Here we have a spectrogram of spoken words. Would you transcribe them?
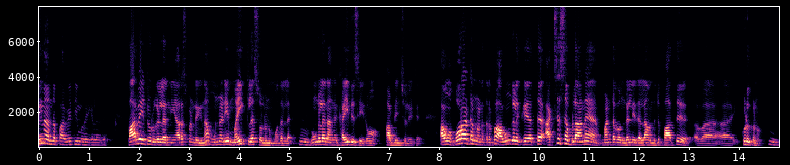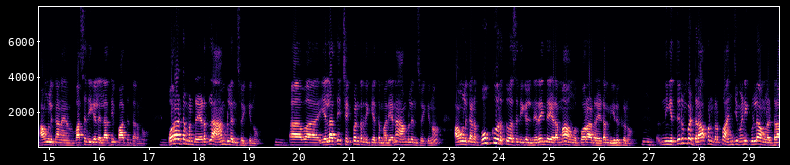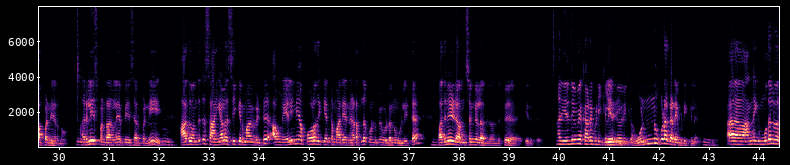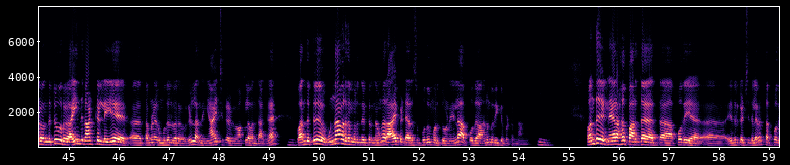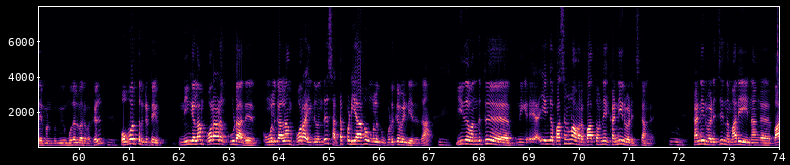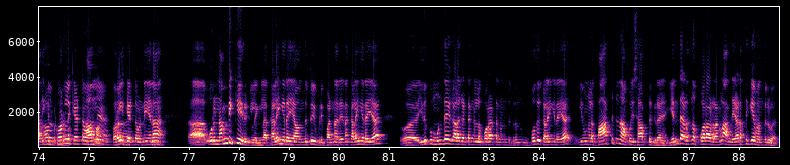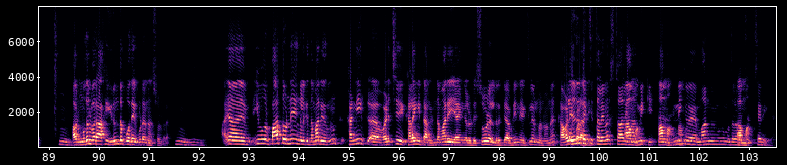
என்ன அந்த விதிமுறைகள் அது? பார்வையற்றோர்களை நீங்க அரெஸ்ட் பண்றீங்கன்னா முன்னாடியே மைக்ல சொல்லணும் முதல்ல. உங்களை நாங்க கைது செய்றோம் அப்படின்னு சொல்லிட்டு. அவங்க போராட்டம் நடத்துறப்போ அவங்களுக்கு ஏற்ற அக்சசபிளான மண்டபங்கள் இதெல்லாம் வந்துட்டு பார்த்து கொடுக்கணும். அவங்களுக்கான வசதிகள் எல்லாத்தையும் பார்த்து தரணும். போராட்டம் பண்ற இடத்துல ஆம்புலன்ஸ் வைக்கணும் எல்லாத்தையும் செக் பண்றதுக்கு ஏற்ற மாதிரியான ஆம்புலன்ஸ் வைக்கணும் அவங்களுக்கான போக்குவரத்து வசதிகள் நிறைந்த இடமா அவங்க போராடுற இடம் இருக்கணும். நீங்க திரும்ப டிராப் பண்றப்போ அஞ்சு மணிக்குள்ள அவங்கள டிராப் பண்ணிடணும். ரிலீஸ் பண்றாங்களே பிஎஸ்ஆர் பண்ணி. அது வந்துட்டு சாயங்காலம் சீக்கிரமாவே விட்டு அவங்க எளிமையா போறதுக்கு ஏற்ற மாதிரியான இடத்துல கொண்டு போய் விடணும் உள்ளிட்ட. பதினேழு அம்சங்கள் அதுல வந்துட்டு இருக்கு அது எதுவுமே கடைபிடிக்கல இது வரைக்கும் ஒண்ணு கூட கடைபிடிக்கல அன்னைக்கு முதல்வர் வந்துட்டு ஒரு ஐந்து நாட்கள்லயே தமிழக முதல்வர் அவர்கள் அந்த ஞாயிற்றுக்கிழமை வாக்குல வந்தாங்க. வந்துட்டு உண்ணாவிரதம் இருந்துட்டு இருந்தவங்க ராயப்பேட்டை அரசு பொது மருத்துவமனையில அப்போது அனுமதிக்கப்பட்டிருந்தாங்க. வந்து நேராக பார்த்த அப்போதைய எதிர்கட்சி தலைவர் தற்போதைய மாண்புமிகு முதல்வர் அவர்கள். ஒவ்வொருத்தர்கிட்டையும் நீங்கெல்லாம் போராடக்கூடாது. உங்களுக்கெல்லாம் போரா இது வந்து சட்டப்படியாக உங்களுக்கு கொடுக்க வேண்டியதுதான். ம். இதை வந்துட்டு நீங்க எங்க பசங்களும் அவரை பார்த்த உடனே கண்ணீர் வடிச்சிட்டாங்க. கண்ணீர் வடிச்சு இந்த மாதிரி நாங்க பாதிக்கப்பட்ட குரலை கேட்ட ஆமா குரல் கேட்ட உடனே ஏன்னா ஒரு நம்பிக்கை இருக்கு இல்லைங்களா? கலைஞர் ஐயா வந்துட்டு இப்படி பண்ணாரு. ஏன்னா கலைஞர் ஐயா ஆஹ், இதுக்கு முந்தைய காலகட்டங்களில் போராட்டம் நடந்துட்டு இருந்த போது கலைஞர் ஐயா இவங்களை பார்த்துட்டு நான் போய் சாப்பிட்டுக்கிறேன். எந்த இடத்துல போராடுறாங்களோ அந்த இடத்துக்கே வந்துருவார். அவர் முதல்வராக இருந்த போதே கூட நான் சொல்றேன் ம். ம். ஆஹ், இவங்க பார்த்த உடனே எங்களுக்கு இந்த மாதிரி கண்ணீர் வடிச்சு கலங்கிட்டாங்க இந்த மாதிரி எங்களுடைய சூழல் இருக்கு அப்படின்னு எக்ஸ்பிளைன் பண்ணோன்னே கவலைப்படாதீங்க எதிர்க்கட்சி தலைவர் ஸ்டாலின் ஆமா. அன்னைக்கு ஆமா, இன்னைக்கு மாண்புமிகு ஆமா. முதலமைச்சர் சரிங்க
